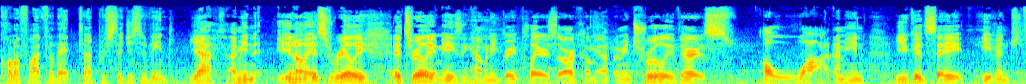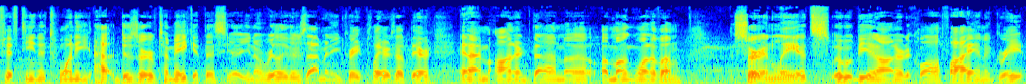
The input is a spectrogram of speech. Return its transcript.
qualify for that uh, prestigious event? Yeah, I mean, you know, it's really it's really amazing how many great players there are coming up. I mean, truly, there's a lot. I mean, you could say even 15 to 20 deserve to make it this year. You know, really, there's that many great players out there, and I'm honored that I'm uh, among one of them certainly it's it would be an honor to qualify and a great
